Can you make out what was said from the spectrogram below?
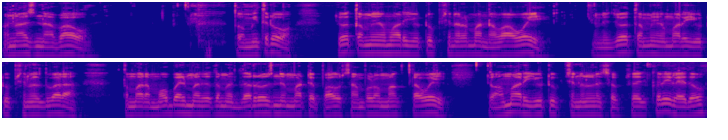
અનાજના ભાવ. તો મિત્રો, જો તમે અમારી યુટ્યુબ ચેનલમાં નવા હોય અને જો તમે અમારી યુટ્યુબ ચેનલ દ્વારા તમારા મોબાઈલમાં જો તમે દરરોજને માટે ભાવ સાંભળવા માગતા હોય, તો અમારી યુટ્યુબ ચેનલને સબસ્ક્રાઈબ કરી લેજો.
